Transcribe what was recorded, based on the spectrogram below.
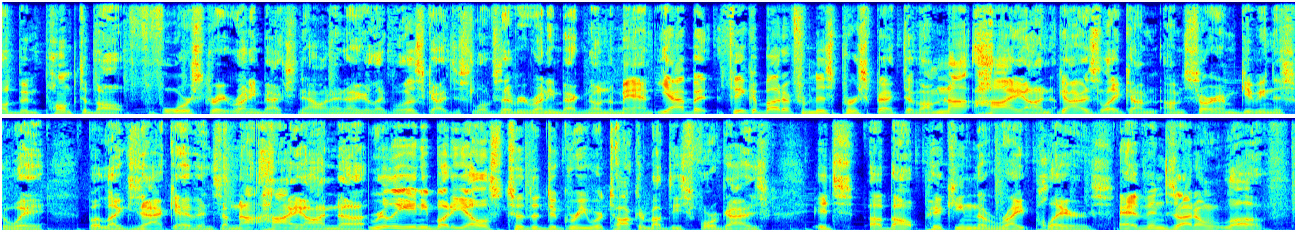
I've been pumped about four straight running backs now. And I know you're like, well, this guy just loves every running back known to man. Yeah, but think about it from this perspective. I'm not high on guys like I'm, I'm sorry I'm giving this away, but like Zach Evans, I'm not high on uh, really anybody else to the degree we're talking about these four guys. It's about picking the right players. Evans, I don't love.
